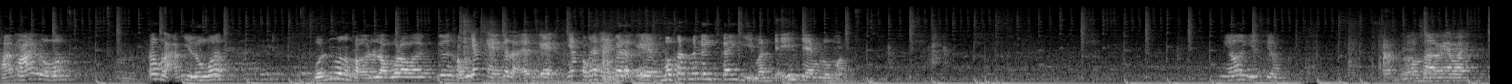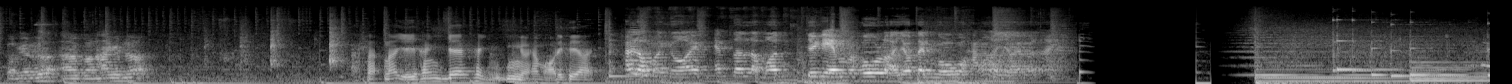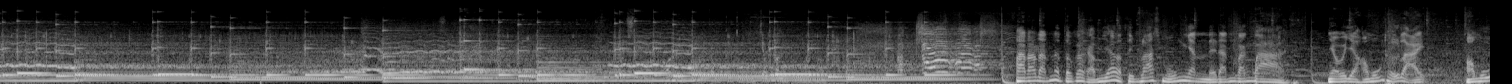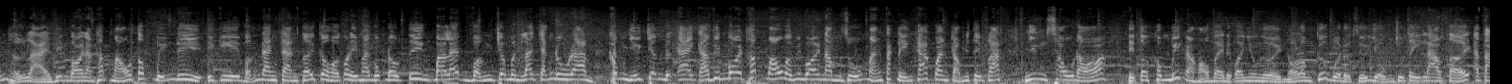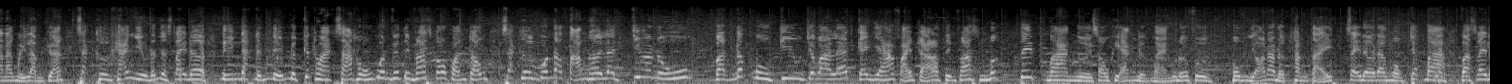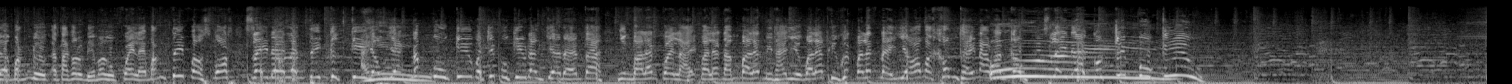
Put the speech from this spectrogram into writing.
Thoải mái luôn á. Nó không làm gì luôn á quýnh hồi lâu lâu cứ không nhắc em cái là em em nhắc không nhắc em cái là cái em mất hết mấy cái cái gì mà anh chỉ cho em luôn mà. Nhớ gì hết chưa? Không sao em ơi còn game nữa à, còn hai game nữa. Nói- gì hắn với người hâm mộ đi kia ơi. Hello mọi người em tên là minh chơi game thua là do tem ngu còn thắng là do em đánh đánh là tôi có cảm giác là team flash muốn nhanh để đánh ván ba. Nhưng mà bây giờ họ muốn thử lại họ muốn thử lại, Vinboy đang thấp máu tốc biến đi. Iki vẫn đang tràn tới cơ hội có điểm hạ gục đầu tiên. Ballet vận cho mình lá chắn Duran. Không giữ chân được ai cả. Vinboy thấp máu và Vinboy nằm xuống mạng tắt điện khá quan trọng cho team flash. Nhưng sau đó thì tôi không biết là họ về được bao nhiêu người. Nổ lông cướp vừa được sử dụng, Chu Ti lao tới. Ata đang bị làm choáng. Sát thương khá nhiều đến từ Slider. Điện đặt đỉnh điểm được kích hoạt. Xạ thủ của anh phía team flash có khoảng trống. Sát thương của anh ta tạm thời là chưa đủ. Và double kill cho Ballet. Cái giá phải trả là team flash mất tiếp ba người sau khi ăn được mạng của đối phương. Hùng giỏ đã được thanh tẩy. Slider đang một chấp ba. Và Slider bắn được. Anh ta có được điểm hạ gục quay lại bắn tiếp vào spot. Slider lên tiếng cực kỳ dõng dạc double kill và triple kill đang chờ đợi anh ta. Nhưng Ballet quay lại. Ballet đấm Ballet bị thả diều Ballet khiêu khích Ballet đẩy gió mà không thể nào thành công. Slider có triple kill.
